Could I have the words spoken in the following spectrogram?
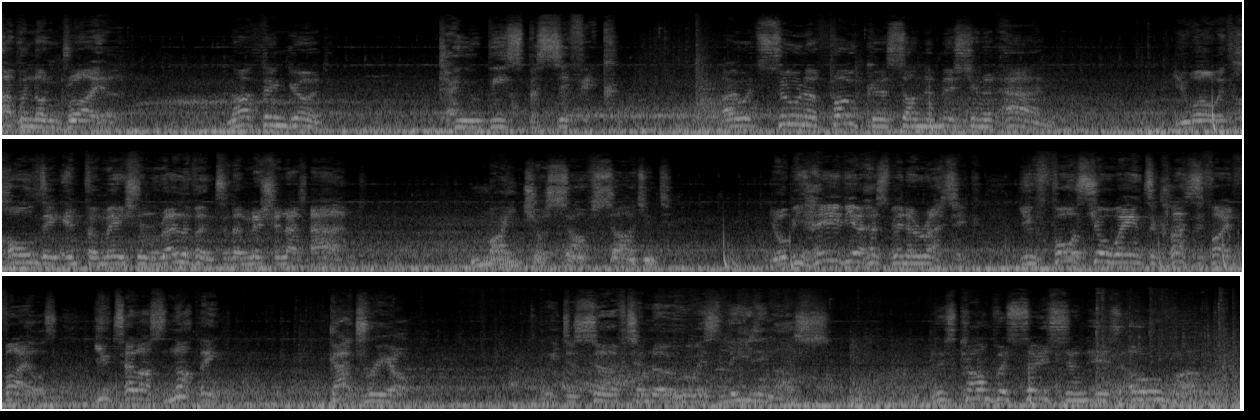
Happened on Graia? Nothing good. Can you be specific? I would sooner focus on the mission at hand. You are withholding information relevant to the mission at hand. Mind yourself, Sergeant. Your behavior has been erratic. You force your way into classified files. You tell us nothing. Gadriel, we deserve to know who is leading us. This conversation is over.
